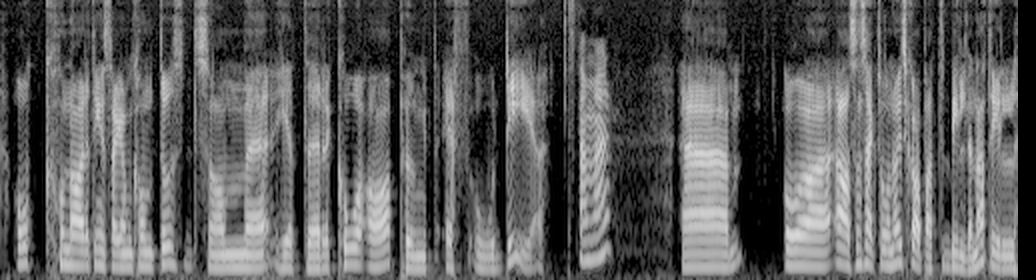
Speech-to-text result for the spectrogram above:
och hon har ett Instagramkonto som eh, heter ka.fod. Stämmer. Uh, och ja, som sagt, hon har ju skapat bilderna till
